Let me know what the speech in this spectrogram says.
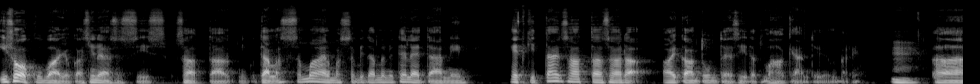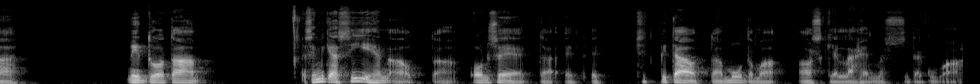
iso kuva, joka sinänsä siis saattaa niin kuin tällaisessa maailmassa, mitä me nyt eletään, niin hetkittäin saattaa saada aikaan tunteen siitä, että maha kääntyy ympäri. Mm. Ää, niin tuota, se, mikä siihen auttaa, on se, että et, et sit pitää ottaa muutama askel lähemmäs sitä kuvaa.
